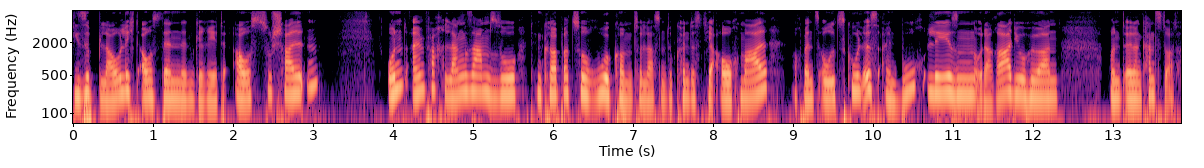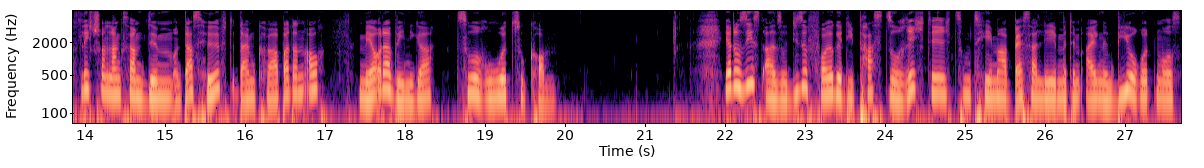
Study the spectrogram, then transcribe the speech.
diese Blaulicht aussendenden Geräte auszuschalten und einfach langsam so den Körper zur Ruhe kommen zu lassen. Du könntest ja auch mal, auch wenn es oldschool ist, ein Buch lesen oder Radio hören und äh, dann kannst du auch das Licht schon langsam dimmen und das hilft deinem Körper dann auch mehr oder weniger zur Ruhe zu kommen. Ja, du siehst also, diese Folge, die passt so richtig zum Thema besser leben mit dem eigenen Biorhythmus.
